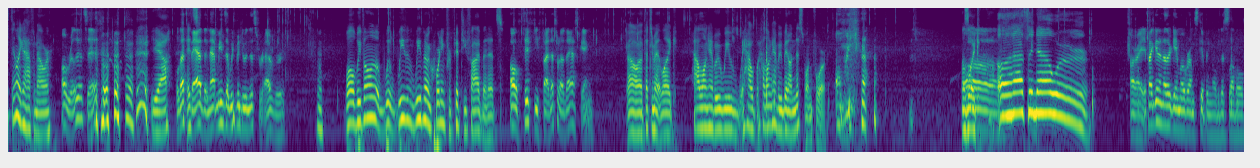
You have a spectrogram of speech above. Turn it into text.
think like half an hour. Oh, really? That's it. yeah. Well, that's It's- bad. Then that means that we've been doing this forever. Well, we've only we, we've we've been recording for 55 minutes. Oh, 55. That's what I was asking. Oh, I thought you meant like how long have we, we how how long have we been on this one for? Oh my god. I was like, Oh. a half an hour. All right, if I get another game over, I'm skipping over this level.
